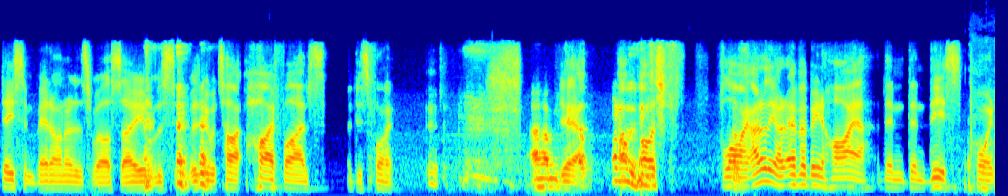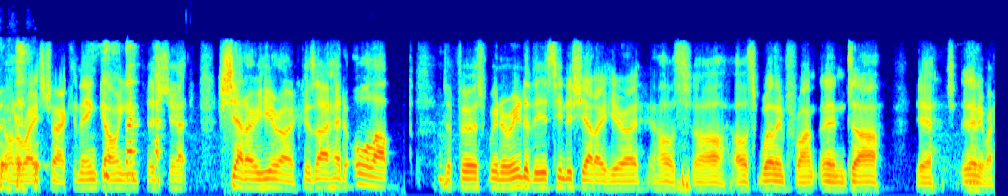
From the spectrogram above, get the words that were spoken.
decent bet on it as well. So it was it was, it was high, high fives at this point. Um, yeah, I, I was flying. I don't think I'd ever been higher than than this point on a racetrack, and then going into Shadow Hero because I had all up the first winner into this into Shadow Hero. I was uh, I was well in front, and uh, yeah. Anyway,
